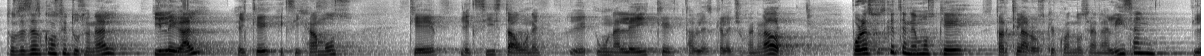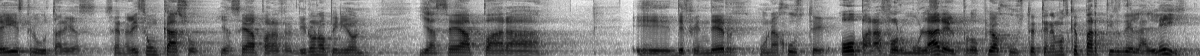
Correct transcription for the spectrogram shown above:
Entonces es constitucional ilegal el que exijamos que exista una, eh, una ley que establezca el hecho generador. Por eso es que tenemos que estar claros que cuando se analizan leyes tributarias, se analiza un caso, ya sea para rendir una opinión, ya sea para eh, defender un ajuste o para formular el propio ajuste, tenemos que partir de la ley.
